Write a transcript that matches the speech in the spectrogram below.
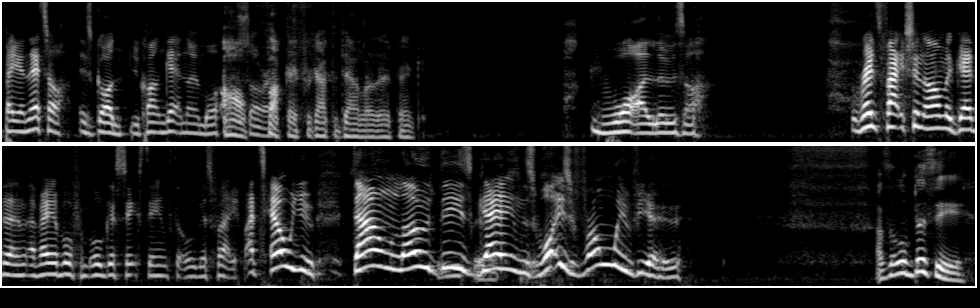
Bayonetta is gone. You can't get it no more. Oh Sorry. fuck! I forgot to download it. I think. Fuck. What a loser. Red Faction Armageddon available from August 16th to August 30th. I tell you, download these games. What is wrong with you? I was a little busy.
